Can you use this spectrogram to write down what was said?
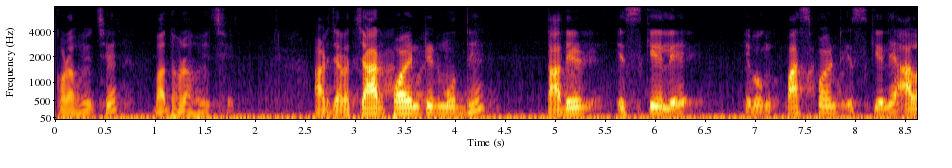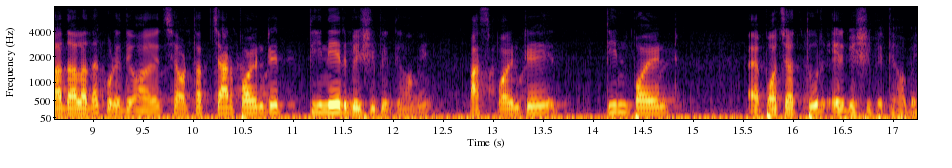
করা হয়েছে বা ধরা হয়েছে। আর যারা চার পয়েন্টের মধ্যে, তাদের স্কেলে এবং পাঁচ পয়েন্ট স্কেলে আলাদা আলাদা করে দেওয়া হয়েছে। অর্থাৎ চার পয়েন্টে তিনের বেশি পেতে হবে, পাঁচ পয়েন্টে তিন পয়েন্ট পঁচাত্তর এর বেশি পেতে হবে।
